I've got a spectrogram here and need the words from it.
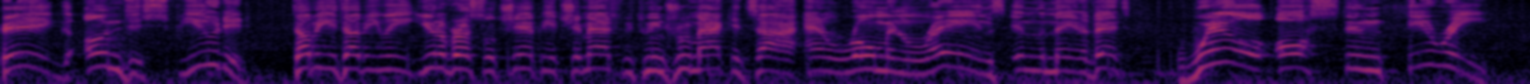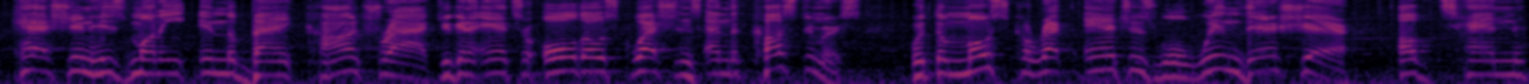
big, undisputed WWE Universal Championship match between Drew McIntyre and Roman Reigns in the main event? Will Austin Theory cash in his money in the bank contract? You're going to answer all those questions, and the customers with the most correct answers will win their share of $10,000.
